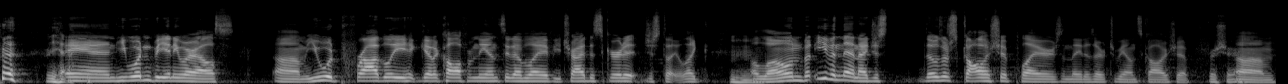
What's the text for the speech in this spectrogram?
yeah. and he wouldn't be anywhere else. Um, you would probably get a call from the NCAA if you tried to skirt it just uh, like alone. But even then, I just those are scholarship players and they deserve to be on scholarship. For sure. Um,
